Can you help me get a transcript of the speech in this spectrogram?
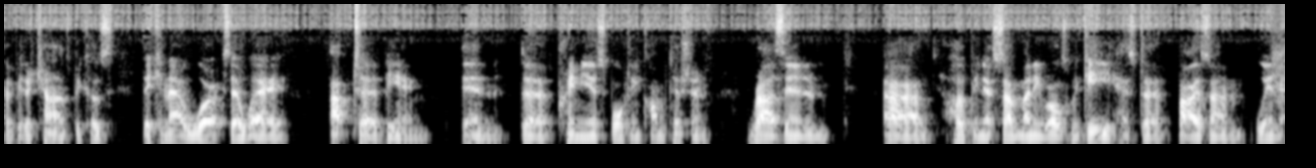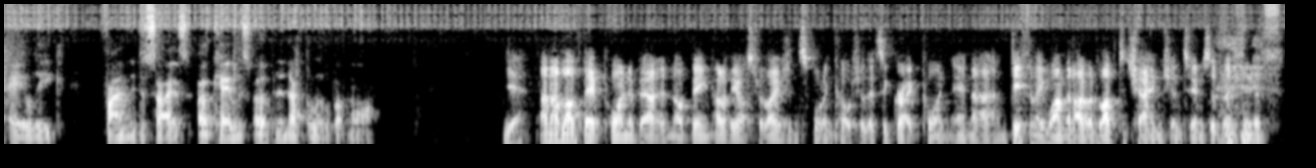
a better chance because they can now work their way up to being in the premier sporting competition rather than uh, hoping that some money rolls McGee has to buy some when A League finally decides, okay, let's open it up a little bit more. Yeah, and I love that point about it not being part of the Australasian sporting culture. That's a great point, and uh, definitely one that I would love to change in terms of if, if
